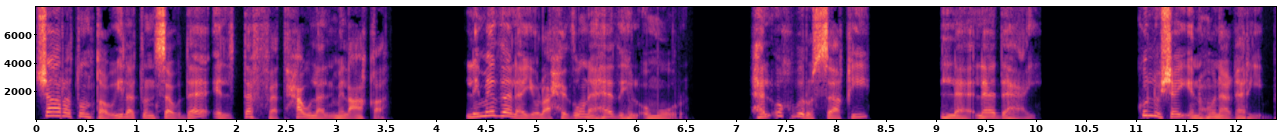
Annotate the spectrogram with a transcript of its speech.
شعرة طويلة سوداء التفت حول الملعقة. لماذا لا يلاحظون هذه الأمور؟ هل أخبر الساقي؟ لا لا داعي. كل شيء هنا غريب.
